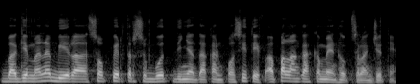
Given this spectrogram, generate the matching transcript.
Bagaimana bila sopir tersebut dinyatakan positif? Apa langkah Kemenhub selanjutnya?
